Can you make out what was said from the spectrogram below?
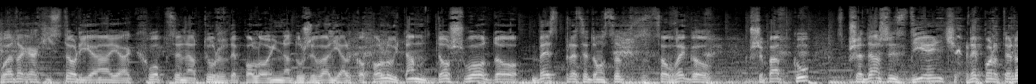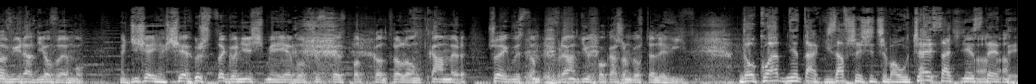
była taka historia, jak chłopcy na Tour de Pologne nadużywali alkoholu i tam doszło do bezprecedensowego przypadku sprzedaży zdjęć reporterowi radiowemu. Dzisiaj się już z tego nie śmieję, bo wszystko jest pod kontrolą kamer. Człowiek wystąpi w radiu, pokażą go w telewizji. Dokładnie tak. I zawsze się trzeba uczesać, niestety.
